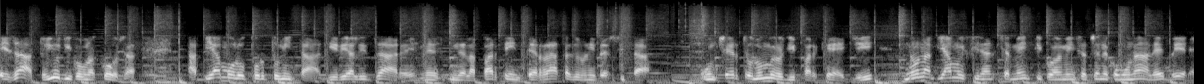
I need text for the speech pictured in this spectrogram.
Esatto, io dico una cosa, abbiamo l'opportunità di realizzare nella parte interrata dell'università un certo numero di parcheggi, non abbiamo i finanziamenti come amministrazione comunale? Bene,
